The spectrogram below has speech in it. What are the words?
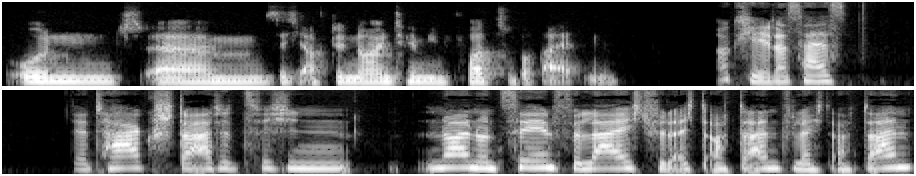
und ähm, sich auf den neuen Termin vorzubereiten. Okay, das heißt, der Tag startet zwischen neun und zehn, vielleicht, vielleicht auch dann, vielleicht auch dann.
